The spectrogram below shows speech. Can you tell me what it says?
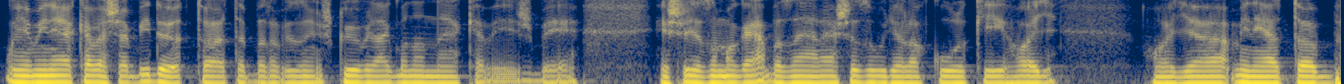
ugye minél kevesebb időt tölt ebben a bizonyos külvilágban, annál kevésbé. És hogy ez a magába zárás az úgy alakul ki, hogy, hogy minél több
